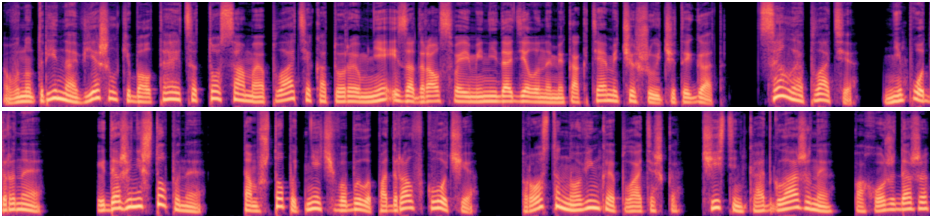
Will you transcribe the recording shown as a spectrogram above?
Внутри на вешалке болтается то самое платье, которое мне и задрал своими недоделанными когтями чешуйчатый гад. Целое платье. Не подранное. И даже не штопанное. Там штопать нечего было, подрал в клочья. Просто новенькое платьишко, чистенькое, отглаженное, похоже даже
